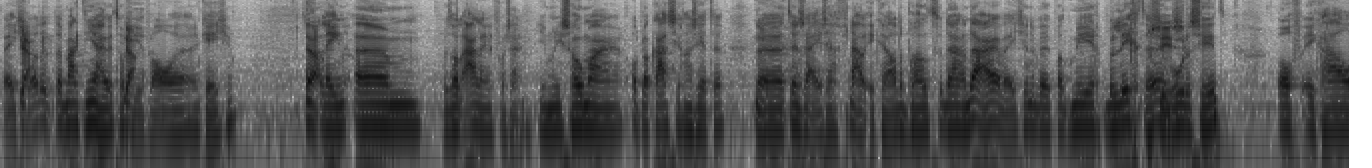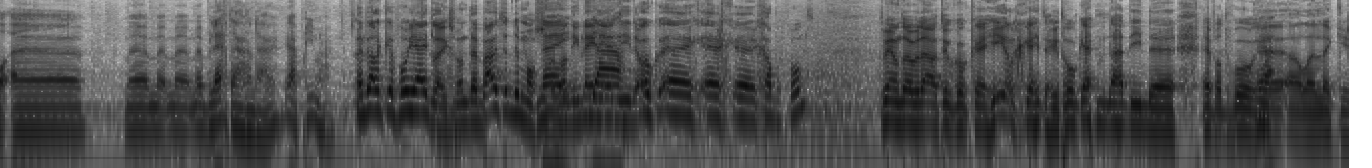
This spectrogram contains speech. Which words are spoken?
Weet je wel? Dat, dat maakt niet uit. Of in ieder geval een keertje. Ja. Alleen, ehm moet wel een aanleiding voor zijn. Je moet niet zomaar op locatie gaan zitten. Nee. eh, tenzij je zegt van nou, ik haal de brood daar en daar. Weet je, dan wil ik wat meer belichten Precies. hoe dat zit. Of ik haal eh, mijn- beleg daar en daar. Ja, prima. En welke vond jij het leukst? Want eh, buiten de mosselen, Nee, want ik denk ja. die het ook erg, erg grappig vond. Terwijl omdat we daar natuurlijk ook heerlijk gegeten en gedronken hebben. Nadien eh en van tevoren Ja. al een lekker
